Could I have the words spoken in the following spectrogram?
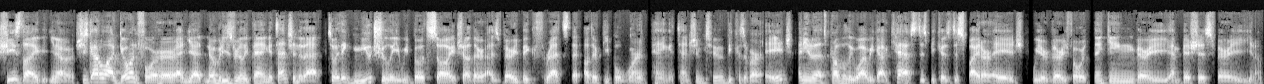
she's like, you know, she's got a lot going for her, and yet nobody's really paying attention to that. So I think mutually we both saw each other as very big threats that other people weren't paying attention to because of our age. And, you know, that's probably why we got cast, is because despite our age, we are very forward thinking, very ambitious, very, you know,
